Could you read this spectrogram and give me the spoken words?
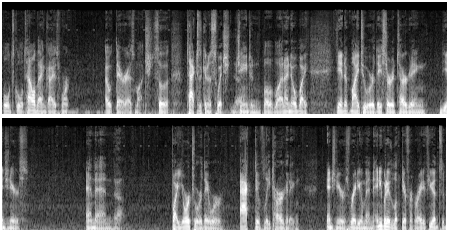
old school Taliban guys weren't out there as much. So tactics going to switch, Yeah. change, and blah blah blah. And I know by the end of my tour, they started targeting the engineers, and then yeah. by your tour, they were actively targeting engineers, radio men, anybody that looked different. Right? If you had to,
